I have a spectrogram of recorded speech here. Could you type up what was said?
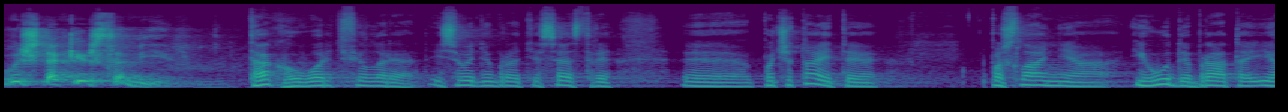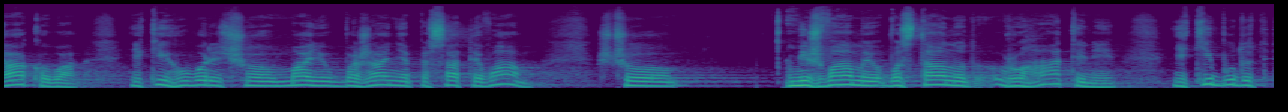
Ви ж такі ж самі. Так говорить Філарет. І сьогодні, браті і сестри, е, почитайте послання Іуди, брата Іакова, який говорить, що маю бажання писати вам, що між вами востануть ругателі, які будуть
